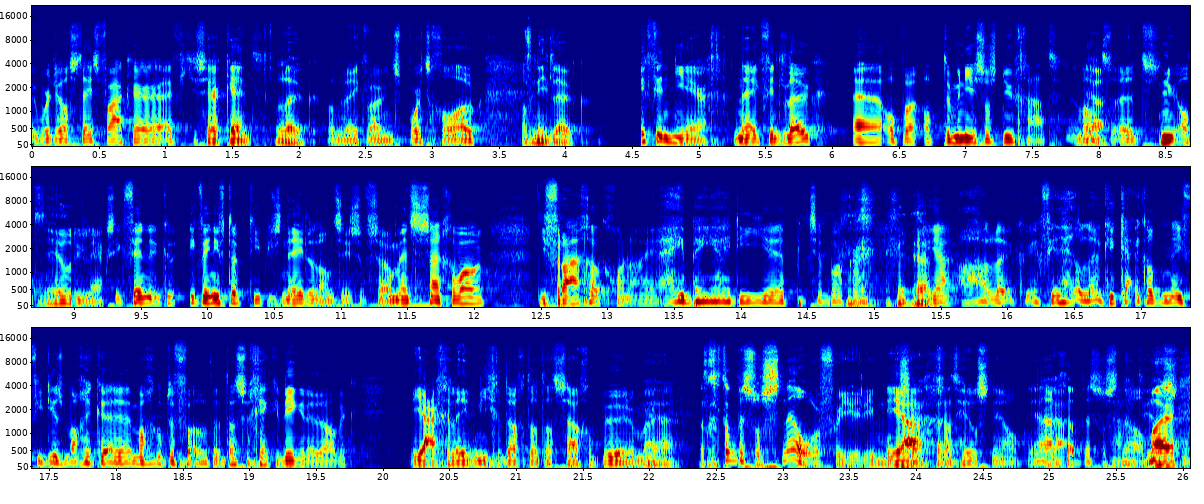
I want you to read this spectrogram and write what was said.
wordt wel steeds vaker eventjes herkend. Leuk. Van de week waren we in de sportschool ook. Of niet leuk? Ik vind het niet erg. Nee, ik vind het leuk eh, op, op de manier zoals het nu gaat. Want Ja. eh, het is nu altijd heel relaxed. Ik, vind, ik, ik weet niet of het ook typisch Nederlands is of zo. Mensen zijn gewoon, die vragen ook gewoon aan je. Hey, ben jij die eh pizzabakker? ja, ja oh, leuk. Ik vind het heel leuk. Ik kijk altijd naar video's. Mag ik, mag ik op de foto? Dat soort gekke dingen. Dat had ik een jaar geleden niet gedacht dat dat zou gebeuren. Maar ja, ja. Het gaat ook best wel snel hoor voor jullie, moet ik het zeggen. gaat heel snel. Ja, het gaat best wel Ja, snel. Maar snel.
